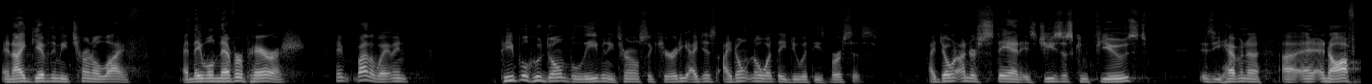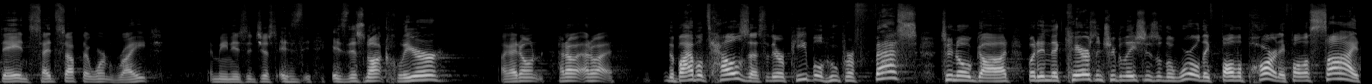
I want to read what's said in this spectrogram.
and I give them eternal life, and they will never perish Hey, by the way, I mean, people who don't believe in eternal security, I just, I don't know what they do with these verses. I don't understand. Is Jesus confused? Is he having a, an off day and said stuff that weren't right? I mean, is it just, is, is this not clear? Like, I don't, I don't, I don't, the Bible tells us that there are people who profess to know God, but in the cares and tribulations of the world, they fall apart, they fall aside,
